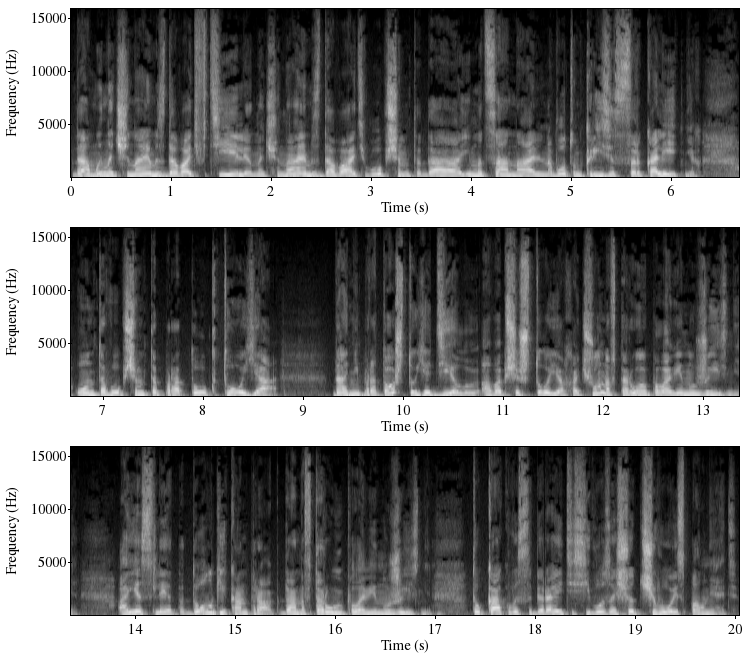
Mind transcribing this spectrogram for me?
Да, мы начинаем сдавать в теле, начинаем сдавать, в общем-то, да, эмоционально. Вот он, кризис 40-летних. Он-то, в общем-то, про то, кто я. Да, не про то, что я делаю, а вообще, что я хочу на вторую половину жизни. А если это долгий контракт, да, на вторую половину жизни, то как вы собираетесь его за счет чего исполнять?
